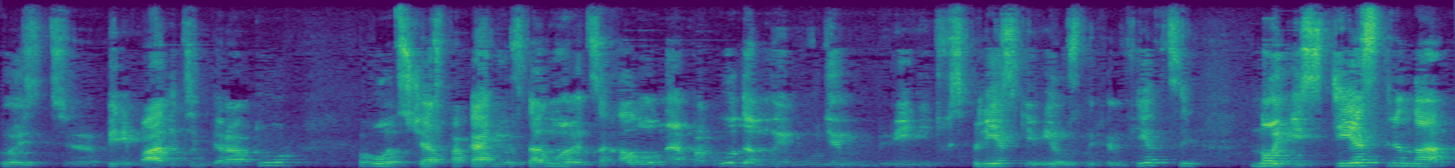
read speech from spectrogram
то есть э, перепады температур, Вот сейчас, пока не установится холодная погода, мы будем видеть всплески вирусных инфекций. Но, естественно,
